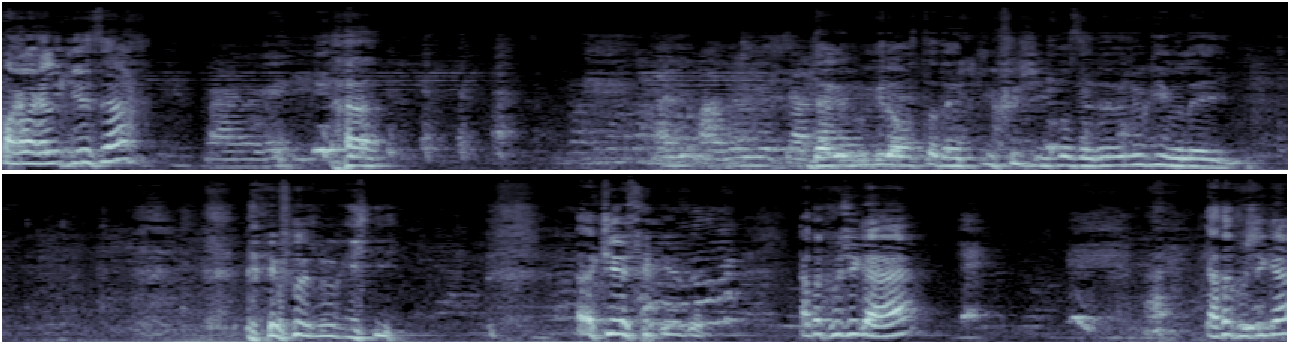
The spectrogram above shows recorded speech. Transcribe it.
পাগলা খালি খেয়েছে? দেখেন রুগীর অবস্থা, দেখেন কি খুশি বোঝেন রুগী বলে রুগী। খেয়েছে খেয়েছে। এত খুশি কা হ্যাঁ? এত খুশি কা?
